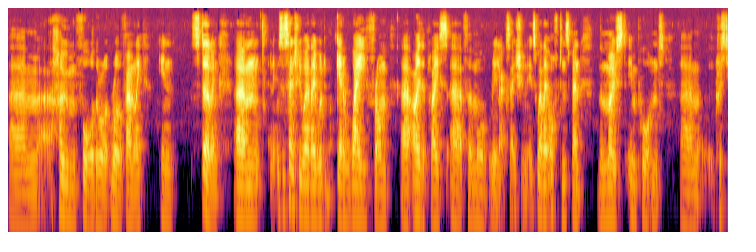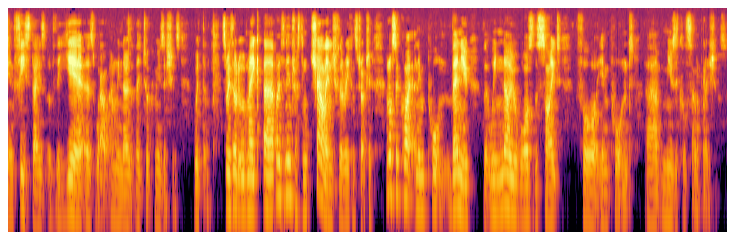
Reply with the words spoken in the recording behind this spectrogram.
um, home for the ro- royal family in Stirling. Um, and it was essentially where they would get away from uh, either place uh, for more relaxation. It's where they often spent the most important um, Christian feast days of the year as well, and we know that they took musicians with them. So we thought it would make uh, both an interesting challenge for the reconstruction and also quite an important venue that we know was the site for important uh, musical celebrations.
